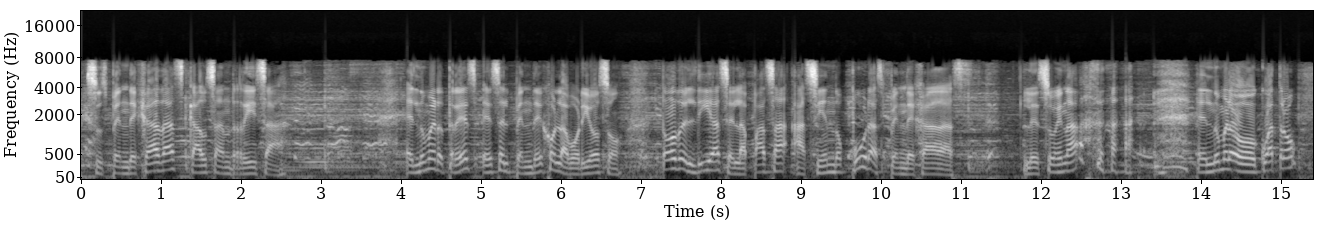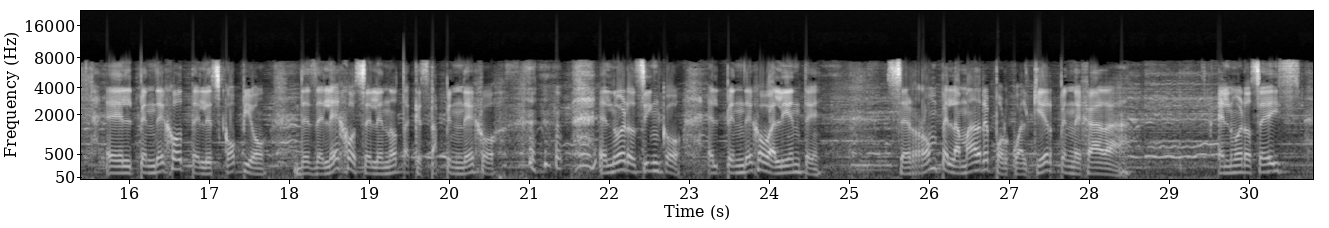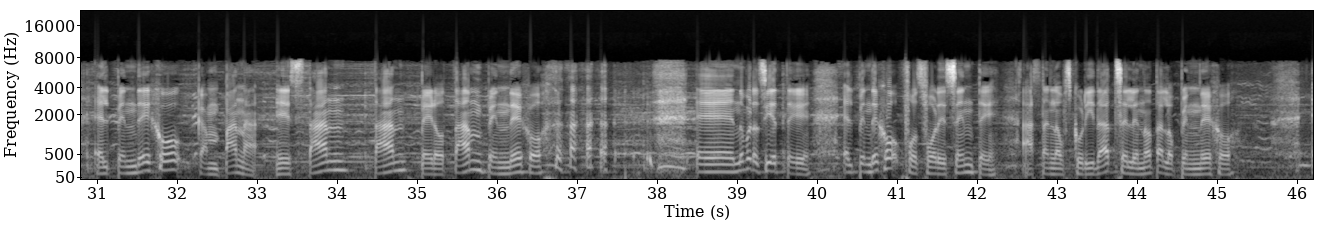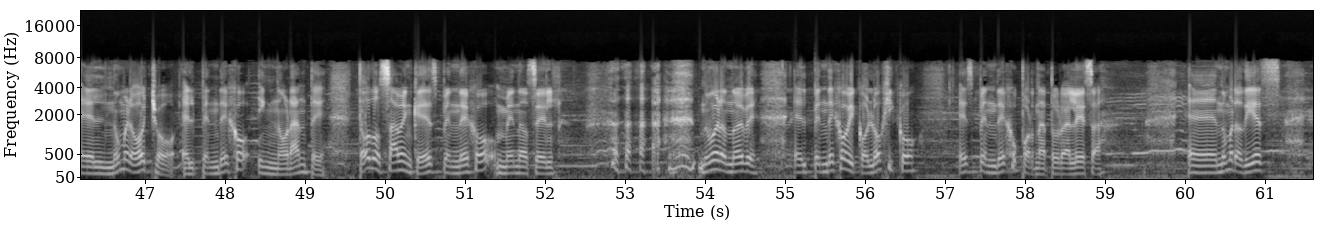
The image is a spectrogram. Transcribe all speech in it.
Sus pendejadas causan risa. El número 3 es el pendejo laborioso. Todo el día se la pasa haciendo puras pendejadas. ¿Les suena? el número 4, el pendejo telescopio. Desde lejos se le nota que está pendejo. el número 5, el pendejo valiente. Se rompe la madre por cualquier pendejada. El número 6, el pendejo campana. Es tan, tan, pero tan pendejo. eh, número 7. El pendejo fosforescente. Hasta en la oscuridad se le nota lo pendejo. El número 8. El pendejo ignorante. Todos saben que es pendejo menos él. número 9. El pendejo ecológico. Es pendejo por naturaleza. Eh, número 10.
